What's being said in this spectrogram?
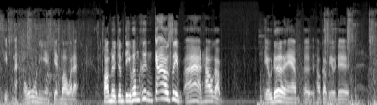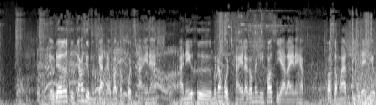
80 นะ โอ้นี่เขียนบอกไว้แล้ว ความเร็วโจมตีเพิ่มขึ้น 90 อ่า เท่ากับเอลเดอร์นะครับ เออ เท่ากับเอลเดอร์ เอลเดอร์ก็คือ 90 เหมือนกันแต่ว่าต้องกดใช้นะ อันนี้ก็คือไม่ต้องกดใช้แล้วก็ไม่มีข้อเสียอะไรนะครับ ก็สามารถตีได้เร็ว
